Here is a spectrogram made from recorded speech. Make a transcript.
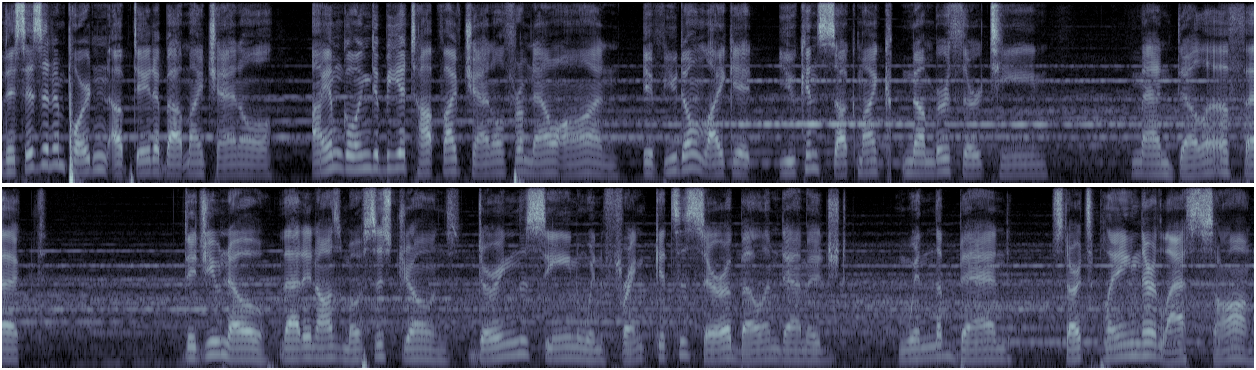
This is an important update about my channel. I am going to be a top 5 channel from now on. If you don't like it, you can suck my number 13. Mandela Effect. Did you know that in Osmosis Jones, during the scene when Frank gets his cerebellum damaged, when the band starts playing their last song,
